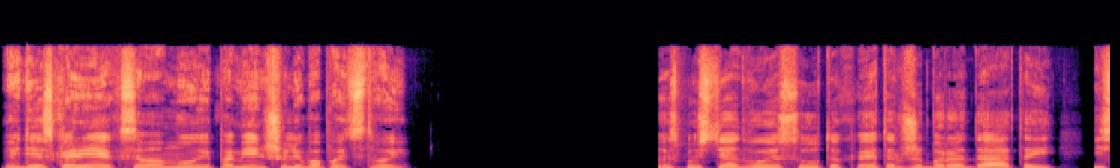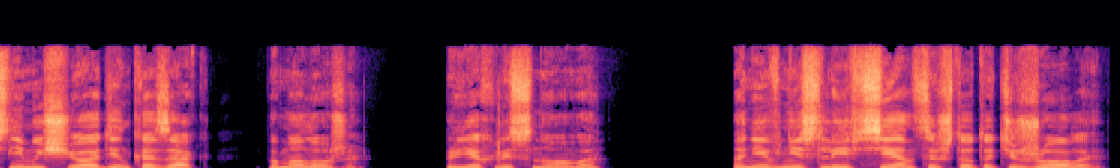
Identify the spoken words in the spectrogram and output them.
«Иди скорее к самому и поменьше любопытствуй». А спустя двое суток этот же бородатый и с ним еще один казак, помоложе, приехали снова. Они внесли в сенцы что-то тяжелое,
